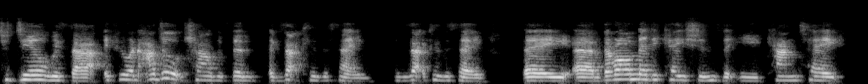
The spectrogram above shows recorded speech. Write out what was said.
to deal with that. If you're an adult child of them, exactly the same, exactly the same. They um, there are medications that you can take.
